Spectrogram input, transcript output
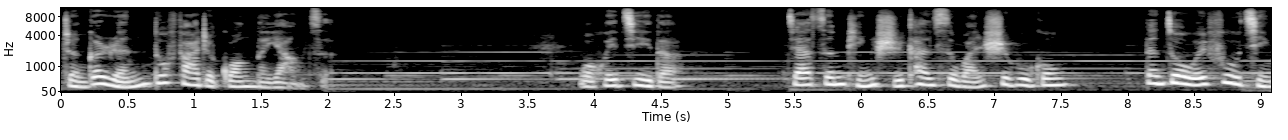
整个人都发着光的样子。我会记得，加森平时看似玩世不恭，但作为父亲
